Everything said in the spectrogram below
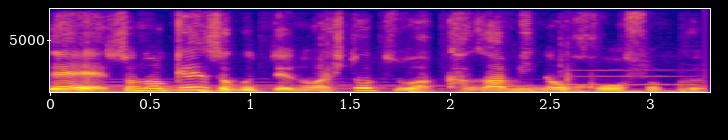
でその原則っていうのは1つは鏡の法則。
